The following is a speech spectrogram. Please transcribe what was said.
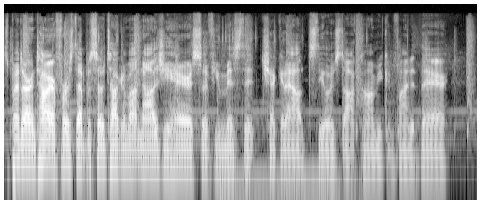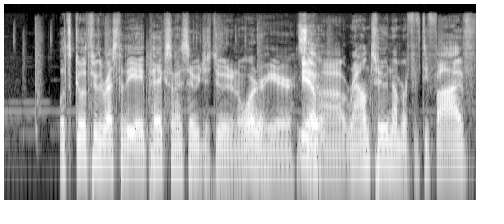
Spent our entire first episode talking about Najee Harris, so if you missed it, check it out. Steelers.com, you can find it there. Let's go through the rest of the eight picks, and I say we just do it in order here. Yeah. Uh, round two, number 55.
